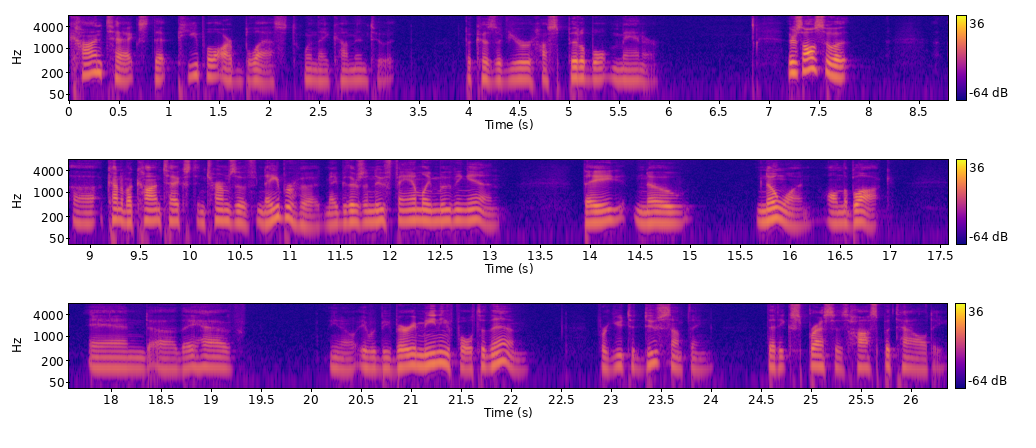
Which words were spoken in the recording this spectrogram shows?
context that people are blessed when they come into it because of your hospitable manner? There's also a uh, kind of a context in terms of neighborhood. Maybe there's a new family moving in. They know no one on the block, and uh, they have, you know, it would be very meaningful to them for you to do something that expresses hospitality.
